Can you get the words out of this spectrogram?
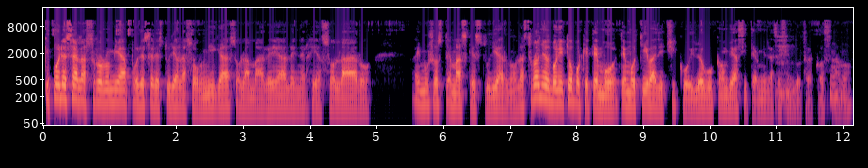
que puede ser la astronomía, puede ser estudiar las hormigas o la marea, la energía solar, o hay muchos temas que estudiar, ¿no? La astronomía es bonito porque te, te motiva de chico y luego cambias y terminas haciendo otra cosa, ¿no?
